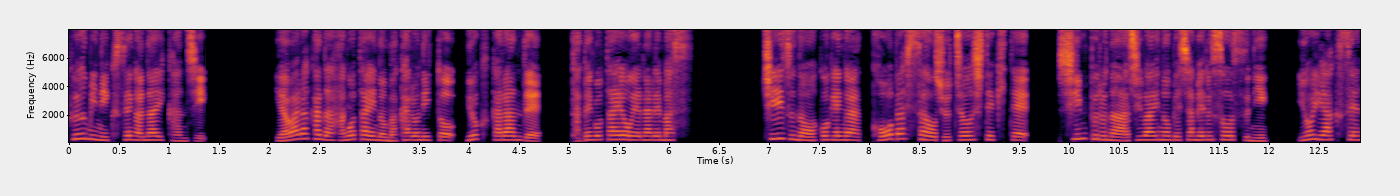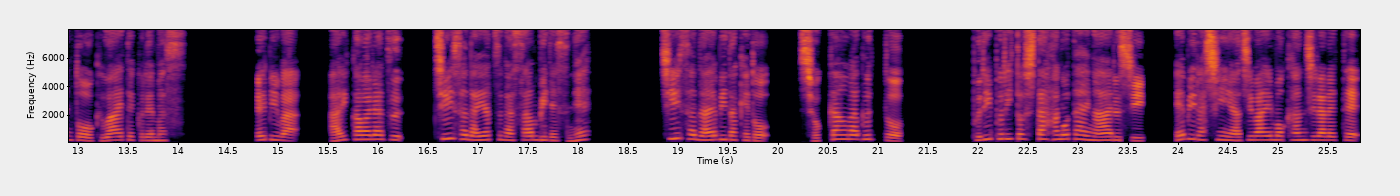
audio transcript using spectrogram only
風味に癖がない感じ。柔らかな歯ごたえのマカロニとよく絡んで、食べ応えを得られます。チーズのおこげが香ばしさを主張してきて、シンプルな味わいのベシャメルソースに、良いアクセントを加えてくれます。エビは、相変わらず、小さなやつが3尾ですね。小さなエビだけど、食感はグッド。プリプリとした歯ごたえがあるし、エビらしい味わいも感じられて、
